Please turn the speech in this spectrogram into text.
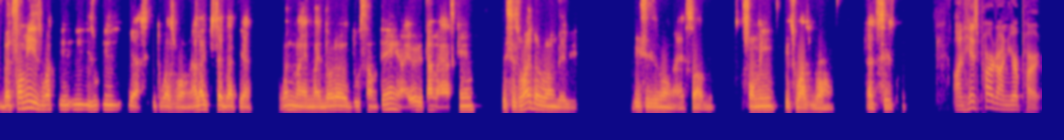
But for me, is what is yes, it was wrong. I like to say that yeah. When my my daughter do something, I every time I ask him, "This is right or wrong, baby?" This is wrong. I thought for me, it was wrong. That's it. On his part or on your part?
